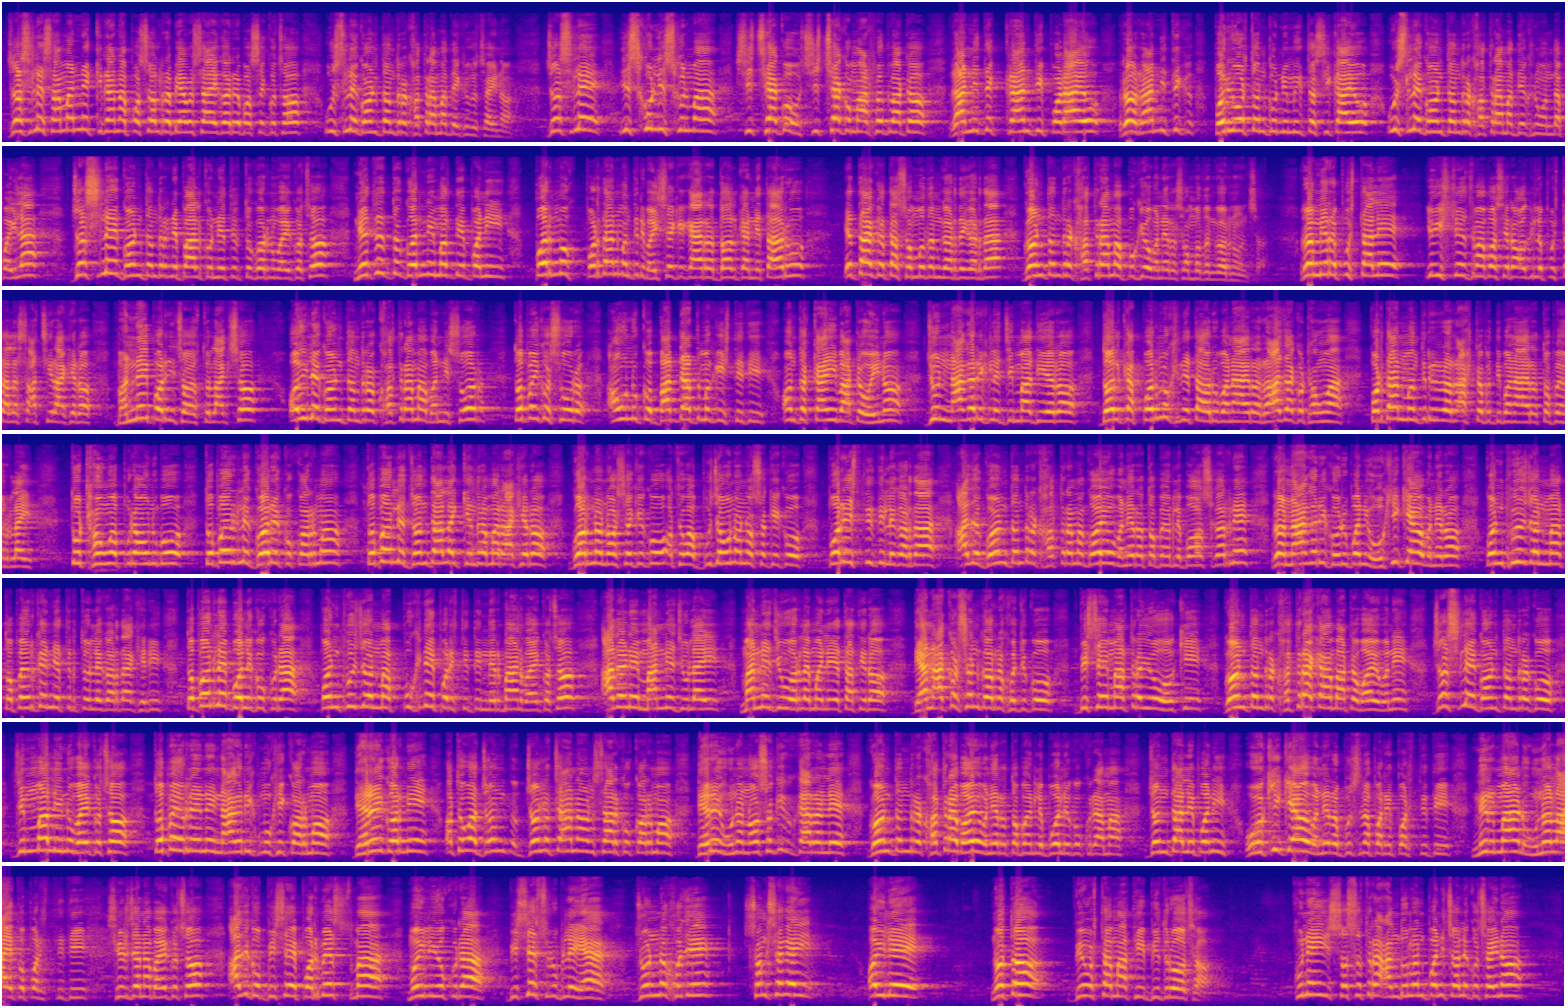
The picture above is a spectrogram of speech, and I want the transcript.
जसले सामान्य किराना पसल र व्यवसाय गरेर बसेको छ उसले गणतन्त्र खतरामा देखेको छैन। जसले स्कुल स्कुलमा शिक्षाको शिक्षाको मार्फतबाट राजनीतिक क्रान्ति पढायो र राजनीतिक परिवर्तनको निमित्त सिकायो उसले गणतन्त्र खतरामा देख्नुभन्दा पहिला जसले गणतन्त्र नेपालको नेतृत्व गर्नुभएको छ नेतृत्व गर्ने मध्ये पनि प्रमुख प्रधानमन्त्री भइसकेका र दलका नेताहरू यताकता सम्बोधन गर्दै गर्दा गणतन्त्र खतरामा पुग्यो भनेर सम्बोधन गर्नुहुन्छ। र मेरो पुस्ताले यो स्टेजमा बसेर अघिल्लो पुस्तालाई साक्षी राखेर भन्नै पर्ने छ जस्तो लाग्छ। अहिले गणतन्त्र खतरामा भन्ने स्वर तपाईँको स्वर आउनुको बाध्यात्मक स्थिति अन्त कहीँबाट होइन। जुन नागरिकले जिम्मा दिएर दलका प्रमुख नेताहरू बनाएर राजाको ठाउँमा प्रधानमन्त्री र राष्ट्रपति बनाएर तपाईँहरूलाई त्यो ठाउँमा पुर्याउनु भयो तपाईँहरूले गरेको कर्म तपाईँहरूले जनतालाई केन्द्रमा राखेर गर्न नसकेको अथवा बुझाउन नसकेको परिस्थितिले गर्दा आज गणतन्त्र खतरामा गयो भनेर तपाईँहरूले बहस गर्ने र नागरिकहरू पनि हो कि क्या हो भनेर कन्फ्युजनमा तपाईँहरूकै नेतृत्वले गर्दाखेरि तपाईँहरूले बोलेको कुरा कन्फ्युजनमा पुग्ने परिस्थिति निर्माण भएको छ। आदरणीय मान्यज्यूलाई मान्यज्यूहरूलाई मैले यतातिर ध्यान आकर्षण गर्न खोजेको विषय मात्र यो हो कि गणतन्त्र खतरा कहाँबाट भयो भने जसले गणतन्त्रको जिम्मा लिनुभएको छ। तपाईँहरूले नै नागरिकमुखी कर्म धेरै गर्ने अथवा जन जनचाहना अनुसारको कर्म धेरै हुन नसकेको कारणले गणतन्त्र खतरा भयो भनेर तपाईँहरूले बोलेको कुरामा जनताले पनि हो कि क्या हो भनेर बुझ्न पर्ने परिस्थिति निर्माण हुन लागेको परिस्थिति सिर्जना भएको छ। आजको विषय परिवेशमा मैले यो कुरा विशेष रूपले यहाँ जोड्न खोजेँ। सँगसँगै अहिले न त व्यवस्थामाथि विद्रोह छ। कुनै सशस्त्र आन्दोलन पनि चलेको छैन।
